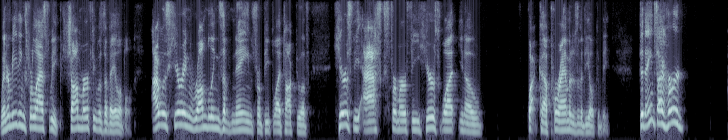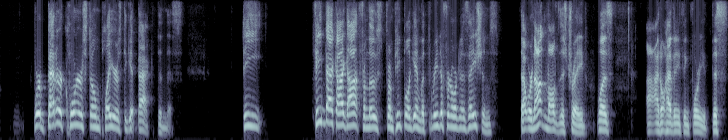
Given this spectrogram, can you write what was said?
winter meetings were last week. Sean Murphy was available. I was hearing rumblings of names from people I talked to of here's the asks for Murphy, here's what, you know, what uh, parameters of a deal could be the names I heard were better cornerstone players to get back than this. The feedback I got from those from people again with three different organizations that were not involved in this trade was I don't have anything for you. This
